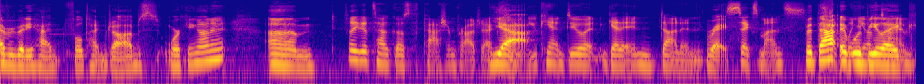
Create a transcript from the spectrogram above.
everybody had full-time jobs working on it um, feel like that's how it goes with passion projects. Yeah. You, you can't do it, get it in, done in Right. six months. but that Like, it would be like time.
